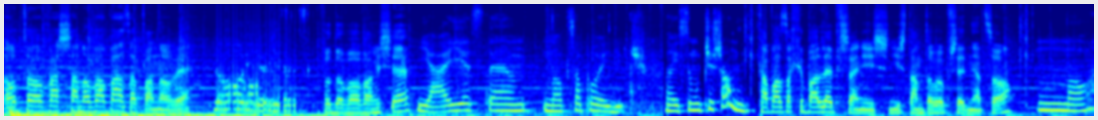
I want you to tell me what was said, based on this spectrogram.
oto wasza nowa baza, panowie. No, jest. Podoba wam się? Ja jestem, no co powiedzieć, no jestem ucieszony. Ta baza chyba lepsza niż, niż tamta poprzednia, co? No,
